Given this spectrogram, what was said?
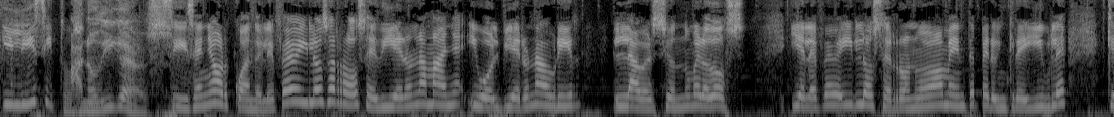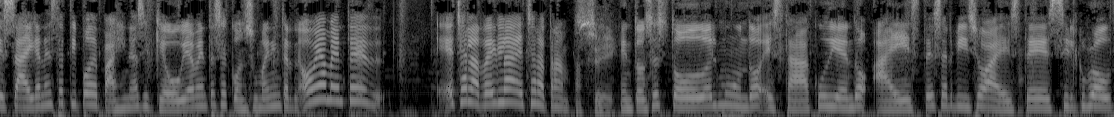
ilícitos. Ah, no digas. Sí, señor. Cuando el FBI lo cerró, se dieron la maña y volvieron a abrir la versión número 2 y el FBI lo cerró nuevamente, pero increíble que salgan este tipo de páginas y que obviamente se consuma en Internet. Obviamente echa la regla, echa la trampa. Sí. Entonces todo el mundo está acudiendo a este servicio, a este Silk Road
